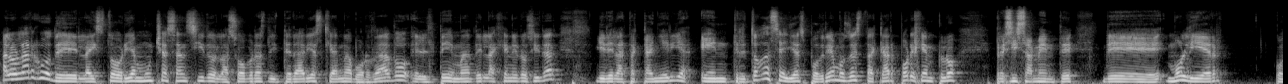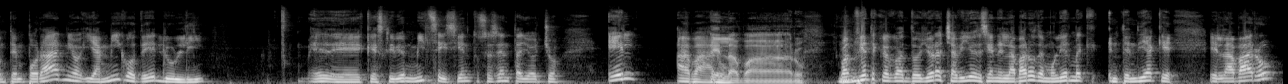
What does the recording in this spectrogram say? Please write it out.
A lo largo de la historia, muchas han sido las obras literarias que han abordado el tema de la generosidad y de la tacañería. Entre todas ellas podríamos destacar, por ejemplo, precisamente de Molière, contemporáneo y amigo de Lully, eh, que escribió en 1668, El Avaro. El Avaro. fíjate que cuando yo era chavillo decían el avaro de Molière, me entendía que el avaro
